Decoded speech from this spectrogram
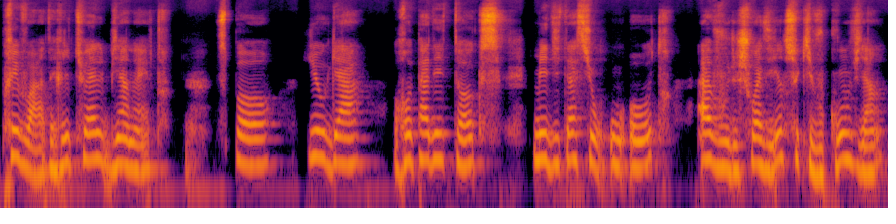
Prévoir des rituels bien-être. Sport, yoga, repas détox, méditation ou autre, à vous de choisir ce qui vous convient,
